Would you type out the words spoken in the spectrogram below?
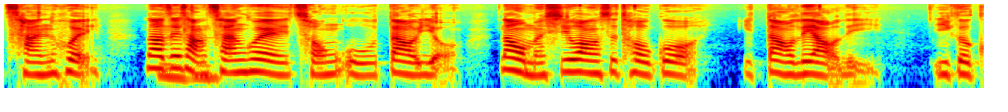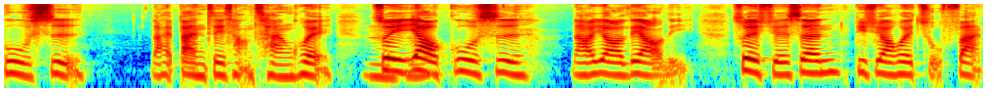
餐会，那这场餐会从无到有，那我们希望是透过一道料理、一个故事。来办这场餐会，所以要有故事，然后要料理，所以学生必须要会煮饭。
